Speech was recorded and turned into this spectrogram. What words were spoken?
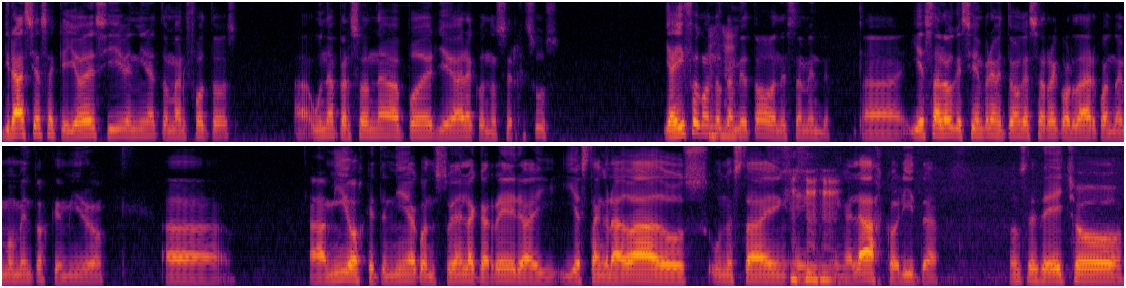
gracias a que yo decidí venir a tomar fotos, una persona va a poder llegar a conocer Jesús. Y ahí fue cuando uh -huh. cambió todo, honestamente. Uh, y es algo que siempre me tengo que hacer recordar cuando hay momentos que miro a, a amigos que tenía cuando estudiaba en la carrera y, y ya están graduados. Uno está en, en, en, Alaska ahorita. Entonces, de hecho,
